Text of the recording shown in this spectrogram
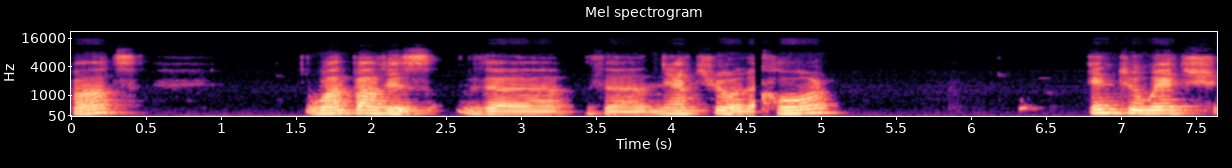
parts. One part is the the natural core into which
